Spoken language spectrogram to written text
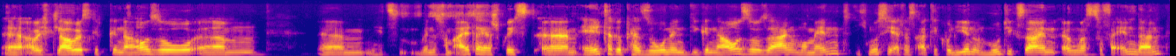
Äh, aber ich glaube, es gibt genauso, ähm, ähm, jetzt, wenn du vom Alter her sprichst, ähm, ältere Personen, die genauso sagen, Moment, ich muss hier etwas artikulieren und mutig sein, irgendwas zu verändern.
